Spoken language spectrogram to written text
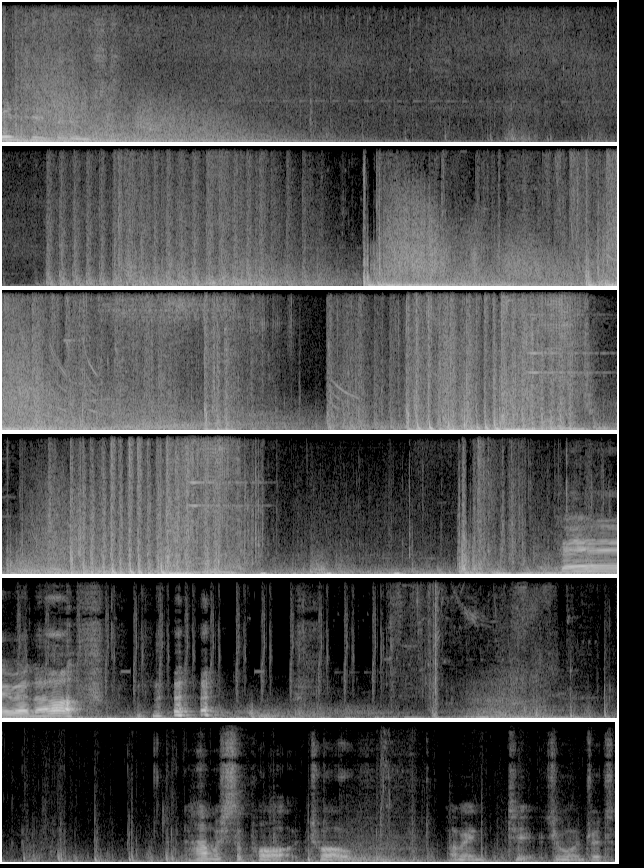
Infinity boost. Fair enough. How much support? 12. I mean, 200.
